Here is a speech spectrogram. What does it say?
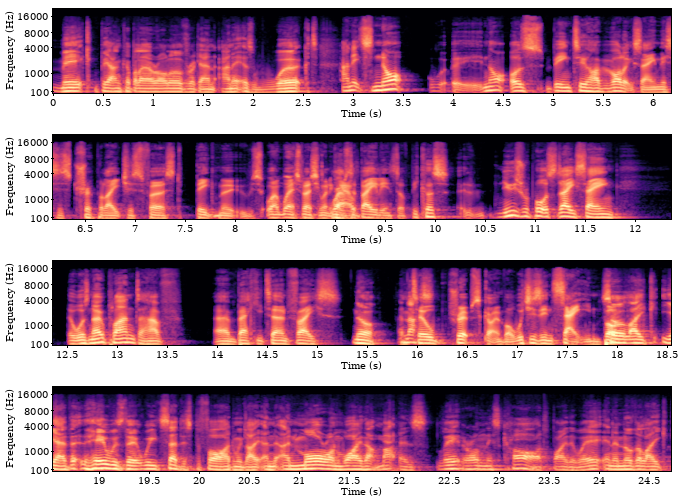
make Bianca Belair all over again, and it has worked. And it's not not us being too hyperbolic saying this is Triple H's first big moves, when- when- especially when it comes Well- to Bayley and stuff, because uh, news reports today saying there was no plan to have um, Becky turn face No, and that's- until Trips got involved, which is insane. But so like yeah, th- here was the we'd said this before, hadn't we? Like and, and more on why that matters later on this card, by the way, in another like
